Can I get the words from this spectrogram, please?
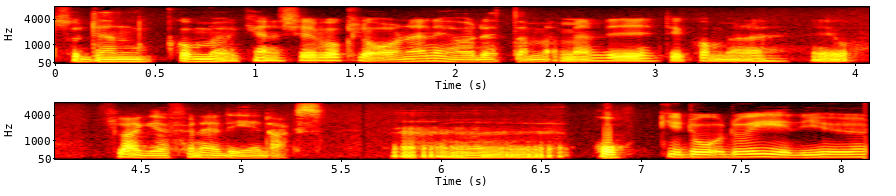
Så den kommer kanske vara klar när ni hör detta, men- men vi, det kommer vi att flagga för när det är dags. Eh, Och då, då är det ju...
